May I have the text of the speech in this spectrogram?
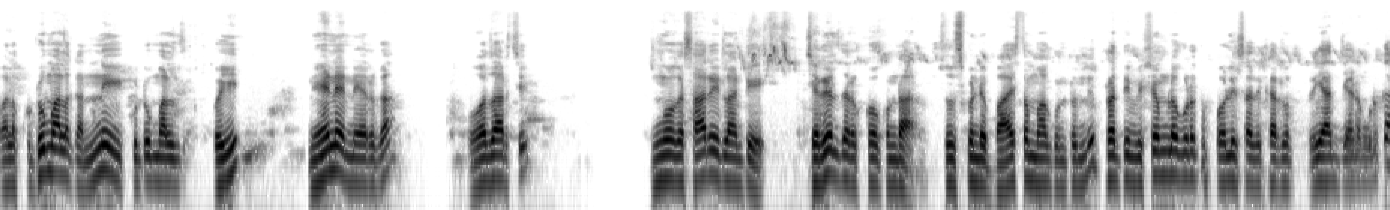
వాళ్ళ కుటుంబాలకు అన్ని కుటుంబాలకు పోయి నేనే నేరుగా ఓదార్చి ఇంకొకసారి ఇలాంటి చర్యలు జరుపుకోకుండా చూసుకునే బాధ్యత మాకు ఉంటుంది ప్రతి విషయంలో కూడా పోలీస్ అధికారులకు ఫిర్యాదు చేయడం కూడా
